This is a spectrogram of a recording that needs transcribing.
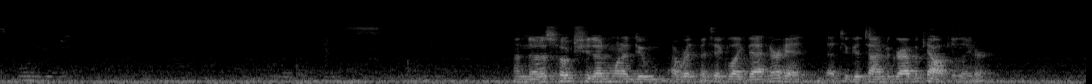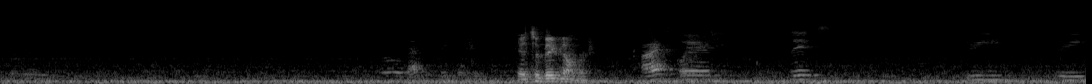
squared. And notice, folks, she doesn't want to do arithmetic like that in her head. That's a good time to grab a calculator. Oh, that's a big number. It's a big number. R squared, six, three, three,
